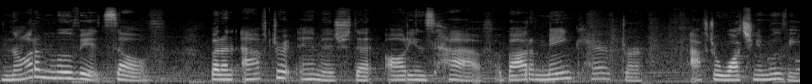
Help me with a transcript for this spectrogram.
not a movie itself, but an after image that audience have about a main character after watching a movie.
